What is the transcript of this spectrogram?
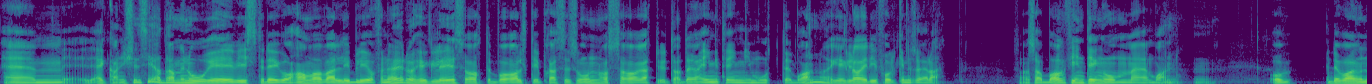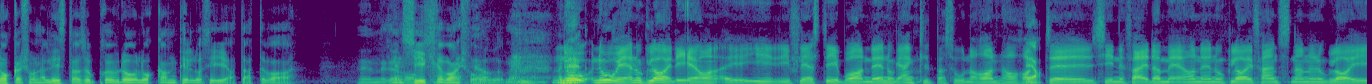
Um, jeg kan ikke si at Aminori viste det i går. Han var veldig blid og fornøyd og hyggelig. Svarte på alt i pressesonen og sa rett ut at det har ingenting imot Brann, og jeg er glad i de folkene som er der. Så han sa bare fine ting om eh, Brann. Mm. Og det var jo nok av journalister som prøvde å lokke han til å si at dette var en, en syk revansj for ja. Nor Nori er nok glad i de, i de fleste i Brann. Det er nok enkeltpersoner han har hatt ja. uh, sine feider med. Han er nok glad i fansen, han er nok glad i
